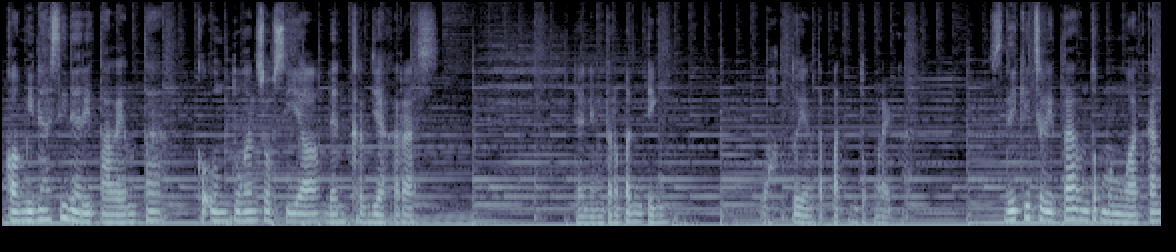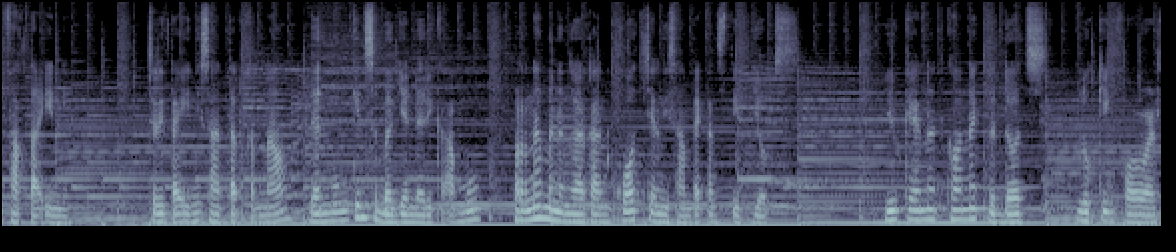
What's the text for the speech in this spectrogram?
kombinasi dari talenta, keuntungan sosial, dan kerja keras. Dan yang terpenting, waktu yang tepat untuk mereka. Sedikit cerita untuk menguatkan fakta ini. Cerita ini sangat terkenal dan mungkin sebagian dari kamu pernah mendengarkan quotes yang disampaikan Steve Jobs. You cannot connect the dots looking forward.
